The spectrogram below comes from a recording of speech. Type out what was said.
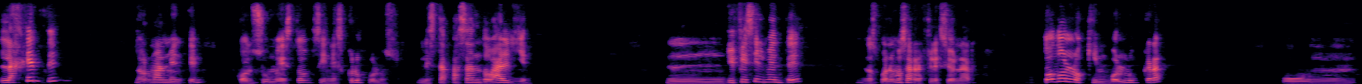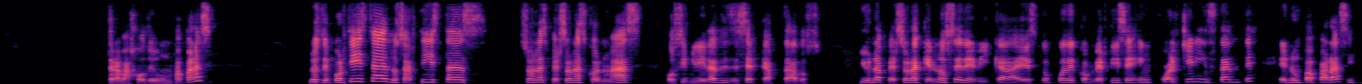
la gente normalmente consume esto sin escrúpulos, le está pasando a alguien. Mm, difícilmente nos ponemos a reflexionar todo lo que involucra un trabajo de un paparazzi. Los deportistas, los artistas, son las personas con más posibilidades de ser captados. Y una persona que no se dedica a esto puede convertirse en cualquier instante en un paparazzi.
